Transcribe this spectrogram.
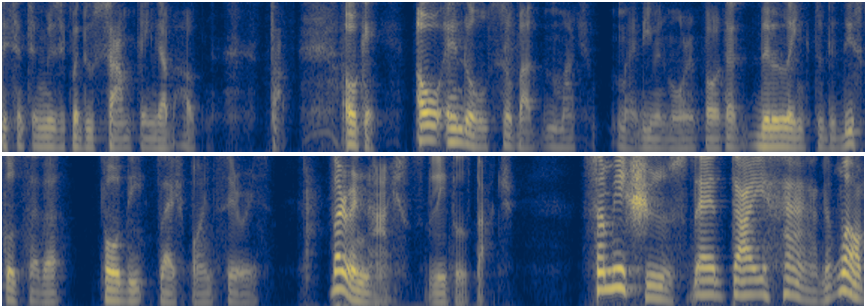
listen to music but do something about stuff. Okay. Oh and also but much even more important the link to the discord server for the flashpoint series. Very nice little touch. Some issues that i had well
